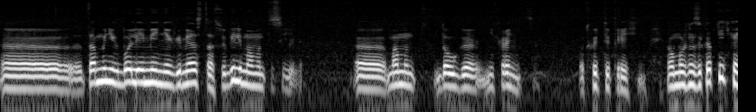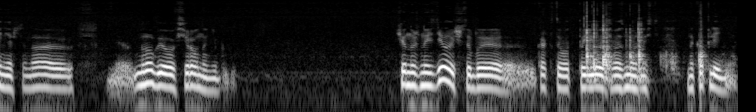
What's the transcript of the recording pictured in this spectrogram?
Э, Там у них более-менее гомеостаз. Убили мамонта, съели э, мамонт долго не хранится. Вот хоть ты тресни. Его можно закоптить, конечно, но э, много его все равно не будет. Что нужно сделать, чтобы как-то вот появилась возможность накопления?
